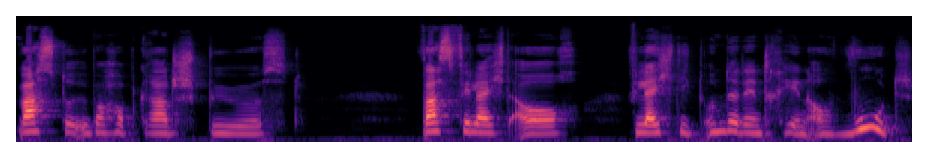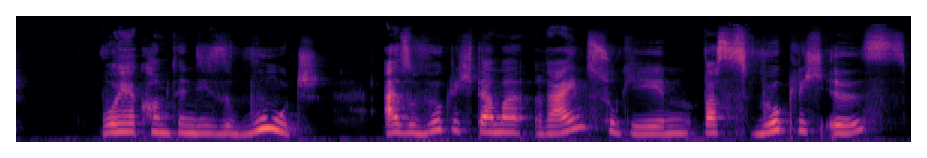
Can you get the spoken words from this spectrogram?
was du überhaupt gerade spürst, was vielleicht auch, vielleicht liegt unter den Tränen auch Wut. Woher kommt denn diese Wut? Also wirklich da mal reinzugehen, was es wirklich ist.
